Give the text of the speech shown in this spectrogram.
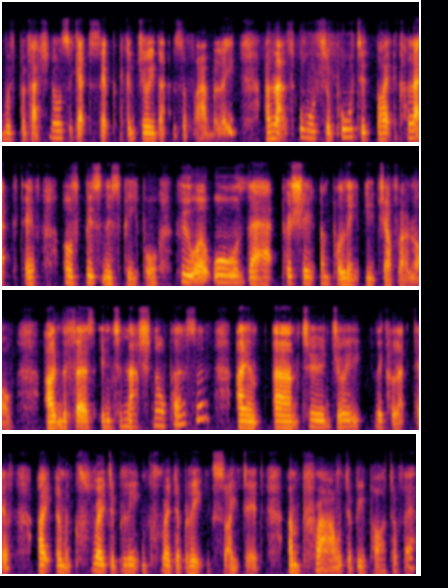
with professionals. They get to sit back and enjoy that as a family. And that's all supported by a collective of business people who are all there pushing and pulling each other along. I'm the first international person. I am um, to enjoy the collective. I am incredibly, incredibly excited and proud to be part of it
